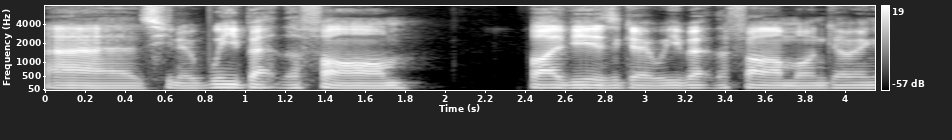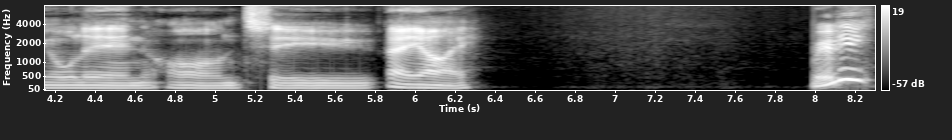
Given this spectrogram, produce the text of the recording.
as, you know, we bet the farm five years ago, we bet the farm on going all in onto AI. Really?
